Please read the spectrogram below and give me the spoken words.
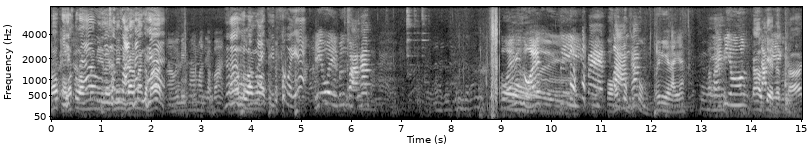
เขาขอว่าตัวไม่มีเลยไม่มีค่าน้ำมันกลับบ้านไม่มีข้าวมันกลับบ้านขอตัวเขาติดสวยอะพี่อุ้ยบึงขวางครับ สวยพี่สวยสี่แปดบอกให้สามกลุ่มครับกลุ่มไม่มีอะไรนะต่อไปพี่โยเก้าเจ็ดจับสุดท้าย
